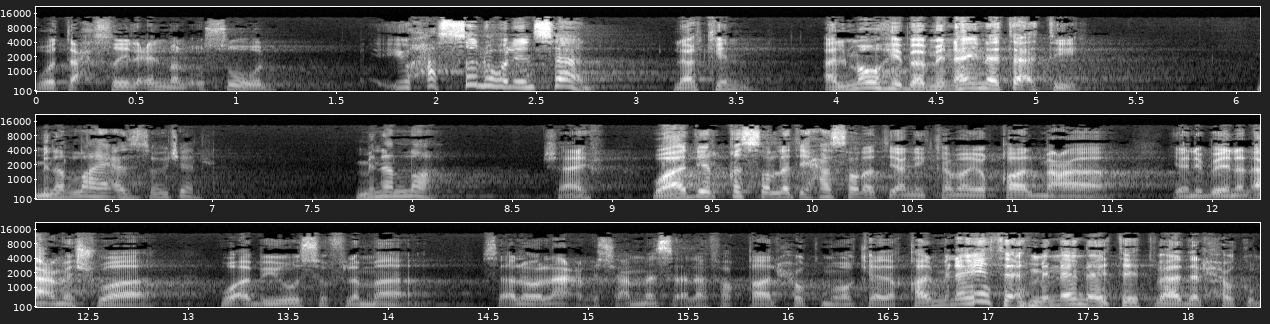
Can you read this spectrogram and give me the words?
وتحصيل علم الأصول يحصله الإنسان. لكن الموهبة من أين تأتي؟ من الله عز وجل. من الله. شايف؟ وهذه القصة التي حصلت يعني كما يقال مع يعني بين الأعمش و وأبي يوسف لما سأله الأعمش عن مسألة فقال حكمه وكذا. قال من اين من أين أتيت بهذا الحكم؟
